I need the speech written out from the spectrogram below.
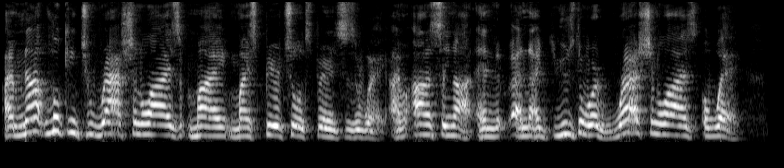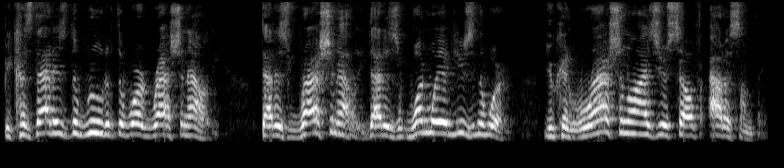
I'm not looking to rationalize my, my spiritual experiences away. I'm honestly not. And, and I use the word rationalize away because that is the root of the word rationality. That is rationality. That is one way of using the word. You can rationalize yourself out of something.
